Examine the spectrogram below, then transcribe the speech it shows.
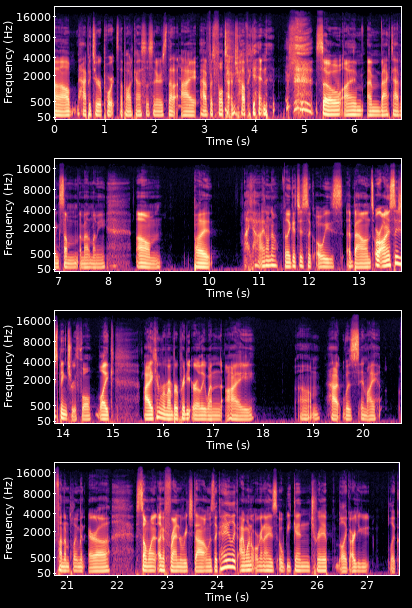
uh, I'm happy to report to the podcast listeners that I have a full-time job again. so I'm I'm back to having some amount of money. Um but yeah, I don't know. I feel like it's just like always a balance or honestly just being truthful. Like I can remember pretty early when I um, had was in my fun employment era. Someone like a friend reached out and was like, "Hey, like I want to organize a weekend trip. Like, are you like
